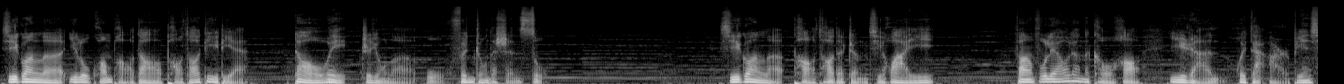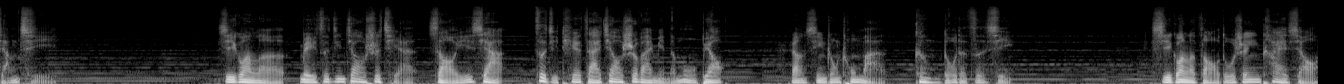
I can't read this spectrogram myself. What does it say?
习惯了一路狂跑到跑操地点，到位只用了五分钟的神速。习惯了跑操的整齐划一，仿佛嘹亮的口号依然会在耳边响起。习惯了每次进教室前扫一下自己贴在教室外面的目标，让心中充满更多的自信。习惯了早读声音太小，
